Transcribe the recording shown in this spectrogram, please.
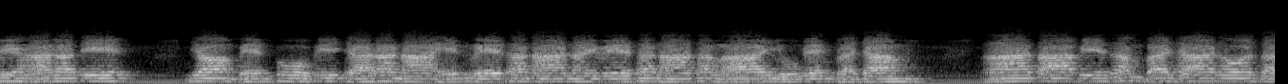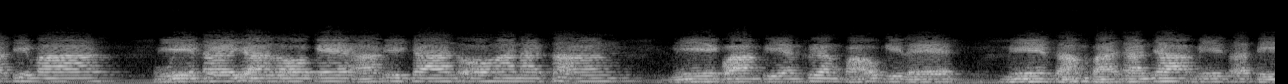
วิหารติ ย่อมเป็นผู้พิจารณาเห็นเวทนาในเวทนาทั้งหลายอยู่เป็นประจำอาตาปิสัมปชาโนสติมาวินยโลเกอภิชาโทมานัสสัง มีความเพียรเครื่องเผากิเลส มีสัมปชัญญะมีสติ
